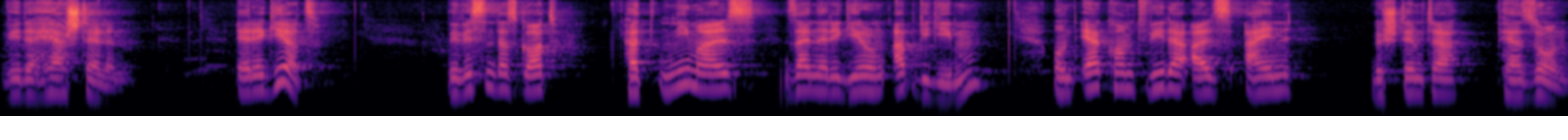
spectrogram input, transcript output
wiederherstellen. Er regiert. Wir wissen, dass Gott hat niemals seine Regierung abgegeben und er kommt wieder als ein bestimmter Person.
